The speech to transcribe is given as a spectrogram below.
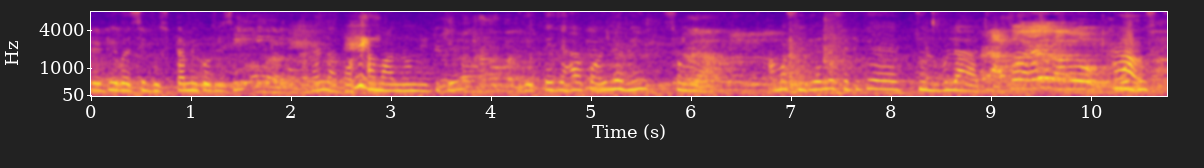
ସେ ଟିକେ ବେଶୀ ଦୁଷ୍ଟାମି କରୁଛି ହେଲା କଥା ମାନୁନି ଟିକେ ଯେତେ ଯାହା କହିଲେ ବି ଶୁଣୁନି ଆମ ସିରିଏଲ୍ରେ ସେ ଟିକେ ଚୁଲବୁଲା ଅଛି ଦୁଷ୍ଟ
